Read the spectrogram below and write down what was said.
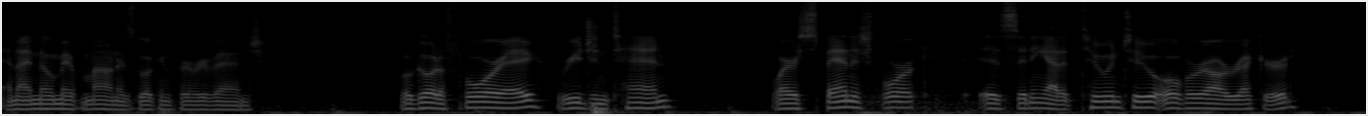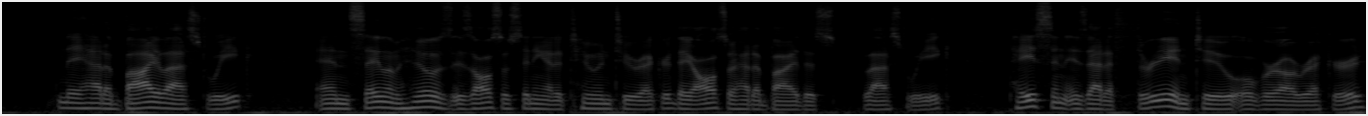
and I know Maple Mountain is looking for revenge. We'll go to 4A, Region 10 where Spanish Fork is sitting at a 2 and 2 overall record. They had a bye last week, and Salem Hills is also sitting at a 2 and 2 record. They also had a bye this last week. Payson is at a 3 and 2 overall record,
